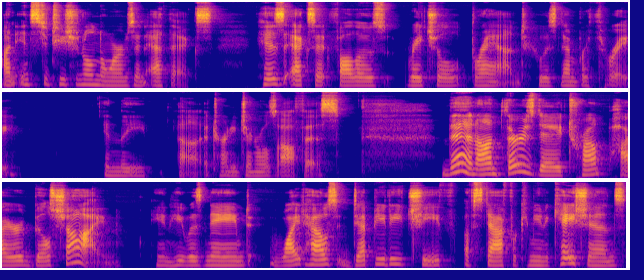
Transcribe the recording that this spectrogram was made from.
on institutional norms and ethics. His exit follows Rachel Brand, who is number three in the uh, Attorney General's office. Then on Thursday, Trump hired Bill Shine and he was named White House Deputy Chief of Staff for Communications,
